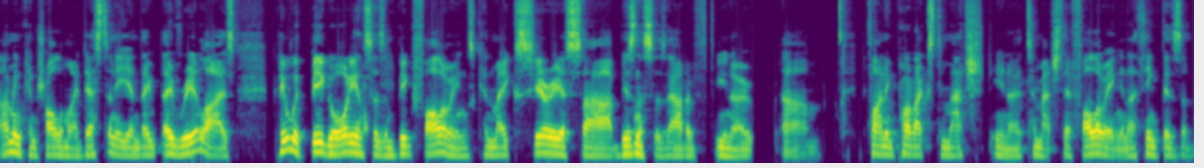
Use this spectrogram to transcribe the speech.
I'm in control of my destiny, and they they realize people with big audiences and big followings can make serious uh, businesses out of you know um, finding products to match you know to match their following and i think there's a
